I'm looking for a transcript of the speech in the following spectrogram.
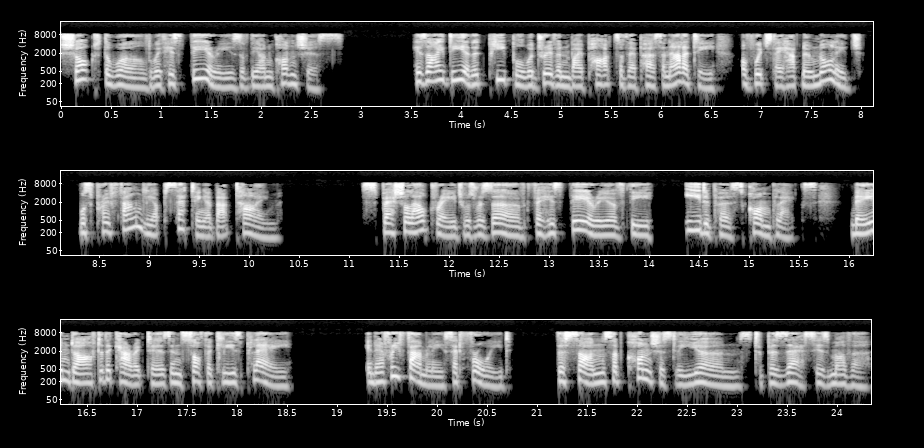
shocked the world with his theories of the unconscious. His idea that people were driven by parts of their personality of which they had no knowledge was profoundly upsetting at that time special outrage was reserved for his theory of the Oedipus complex, named after the characters in Sophocles' play. In every family, said Freud, the son subconsciously yearns to possess his mother,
